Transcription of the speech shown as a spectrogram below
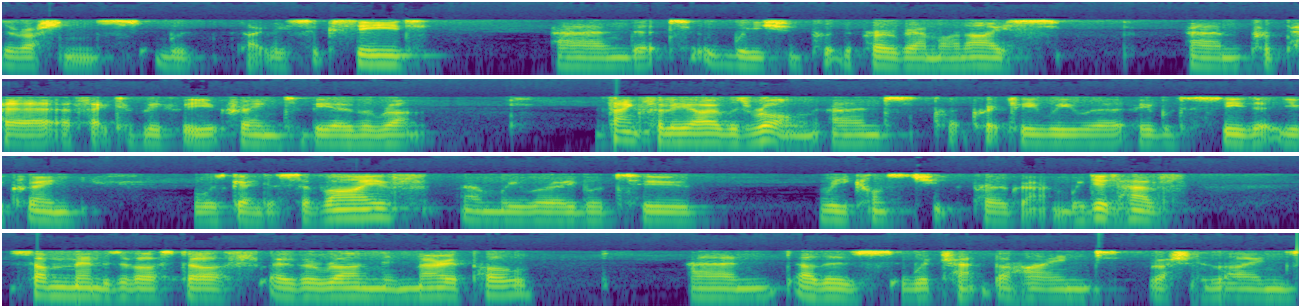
the Russians would likely succeed and that we should put the program on ice and prepare effectively for Ukraine to be overrun. Thankfully, I was wrong, and quite quickly we were able to see that Ukraine was going to survive, and we were able to reconstitute the program. We did have some members of our staff overrun in Mariupol, and others were trapped behind Russian lines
